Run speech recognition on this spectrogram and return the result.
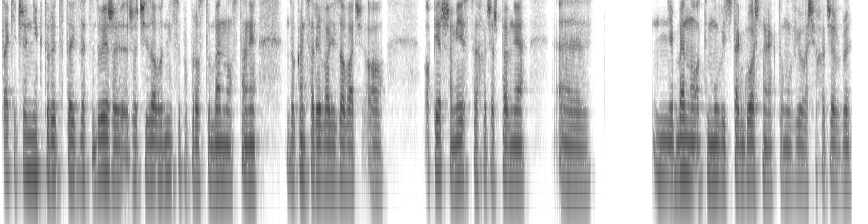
taki czynnik, który tutaj zdecyduje, że, że ci zawodnicy po prostu będą w stanie do końca rywalizować o, o pierwsze miejsce, chociaż pewnie nie będą o tym mówić tak głośno, jak to mówiło się chociażby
